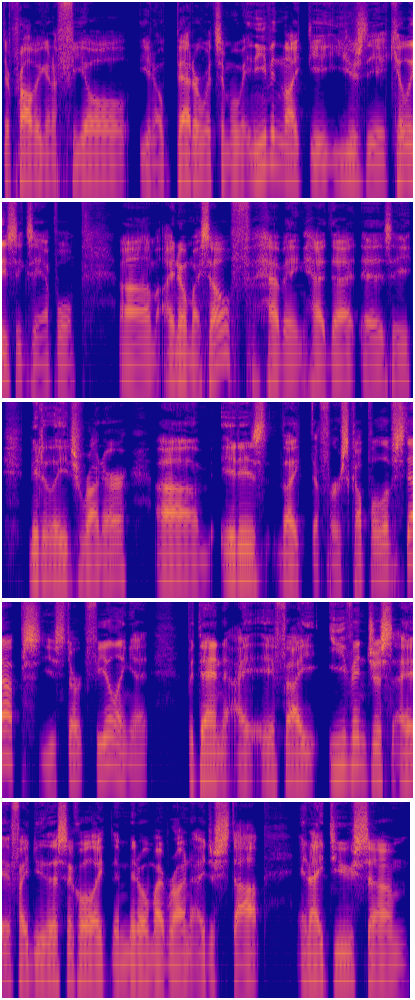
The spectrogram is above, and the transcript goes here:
They're probably going to feel, you know, better with some movement. And even like the use the Achilles example. Um, I know myself having had that as a middle-aged runner. Um, it is like the first couple of steps, you start feeling it. But then I, if I even just if I do this, Nicole, like the middle of my run, I just stop and I do some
